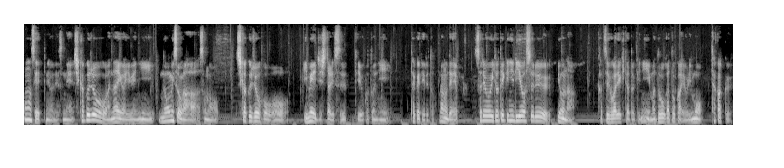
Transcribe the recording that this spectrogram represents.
音声っていうのはですね、視覚情報がないがゆえに脳みそがその視覚情報をイメージしたりするっていうことに長けていると。なので、それを意図的に利用するような活用ができたときに、まあ、動画とかよりも高く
